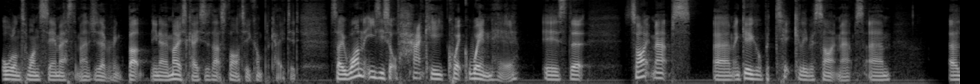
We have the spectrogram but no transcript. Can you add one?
all onto one CMS that manages everything. But you know, in most cases, that's far too complicated. So one easy sort of hacky quick win here is that sitemaps um, and Google, particularly with sitemaps, um, uh,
